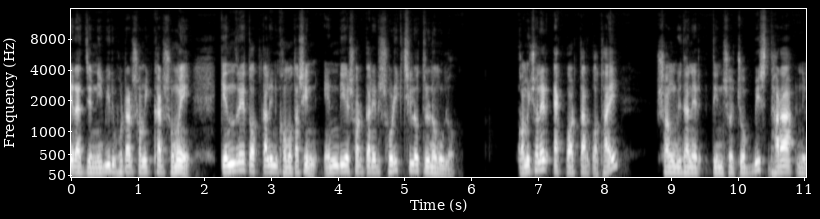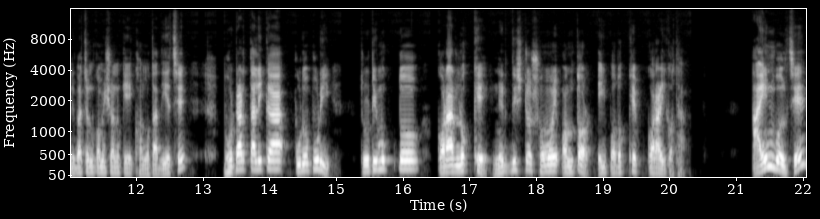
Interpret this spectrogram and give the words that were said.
এ রাজ্যে নিবিড় ভোটার সমীক্ষার সময়ে কেন্দ্রে তৎকালীন ক্ষমতাসীন এনডিএ সরকারের শরিক ছিল তৃণমূলও। কমিশনের এক কর্তার কথায়, সংবিধানের তিনশো চব্বিশ ধারা নির্বাচন কমিশনকে ক্ষমতা দিয়েছে, ভোটার তালিকা পুরোপুরি ত্রুটিমুক্ত করার লক্ষ্যে নির্দিষ্ট সময় অন্তর এই পদক্ষেপ করারই কথা। আইন বলছে,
